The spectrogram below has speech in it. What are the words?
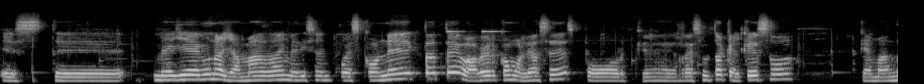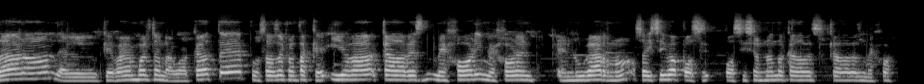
Este, me llega una llamada y me dicen, pues conéctate o a ver cómo le haces, porque resulta que el queso que mandaron, el que va envuelto en aguacate, pues haz de cuenta que iba cada vez mejor y mejor en, en lugar, ¿no? O sea, y se iba posicionando cada vez, cada vez mejor.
